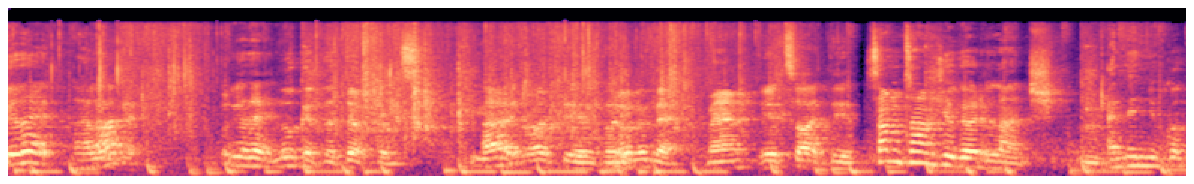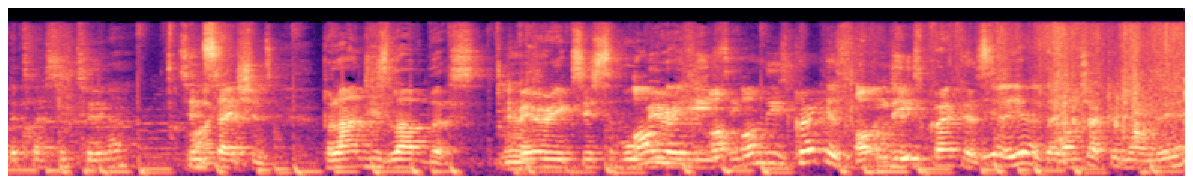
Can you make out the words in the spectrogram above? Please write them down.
Look at that. I Right? it. Look at that. Look at the difference. Right, right there, buddy. Look at that, man. It's right there. Sometimes you go to lunch mm. and then you've got the classic tuna. Sensations. Palangis love this. Yeah. Very accessible, On, very these, easy. on, on these crackers. On these crackers. Yeah, yeah, they chuck them on there.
